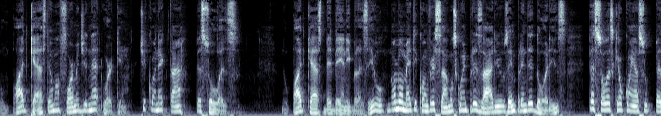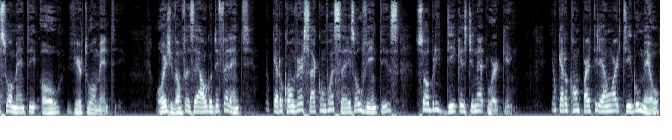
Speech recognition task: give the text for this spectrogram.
Um podcast é uma forma de networking, de conectar pessoas. No podcast BBN Brasil, normalmente conversamos com empresários, empreendedores, pessoas que eu conheço pessoalmente ou virtualmente. Hoje vamos fazer algo diferente. Eu quero conversar com vocês, ouvintes, sobre dicas de networking. Eu quero compartilhar um artigo meu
